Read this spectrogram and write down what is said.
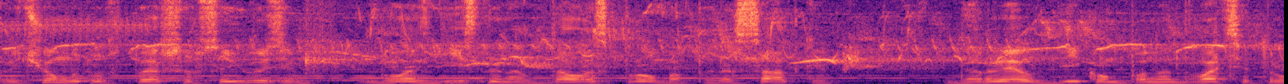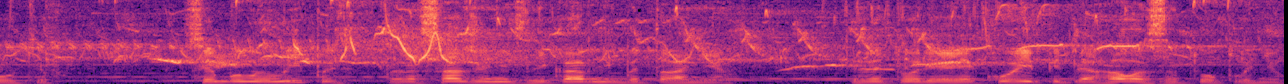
Причому тут вперше в Союзі була здійснена вдала спроба пересадки дерев віком понад 20 років. Це були липи, пересаджені з лікарні Бетанія, територія якої підлягала затопленню.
